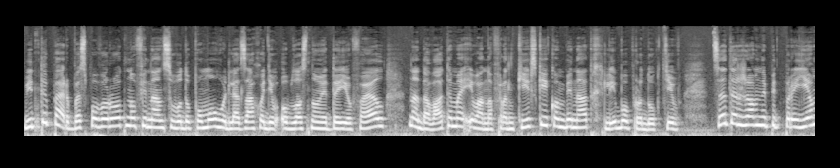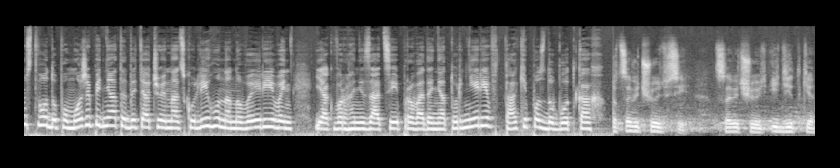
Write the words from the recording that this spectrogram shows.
Відтепер безповоротну фінансову допомогу для заходів обласної ДЮФЛ надаватиме Івано-Франківський комбінат хлібопродуктів. Це державне підприємство допоможе підняти дитячо-юнацьку лігу на новий рівень, як в організації проведення турнірів, так і по здобутках. Це відчують всі. Це відчують і дітки,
